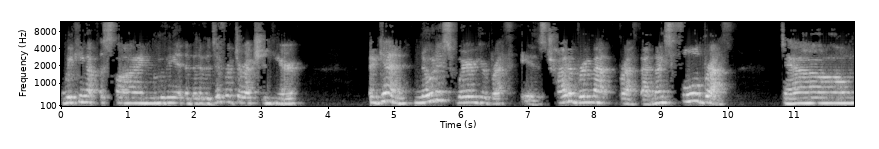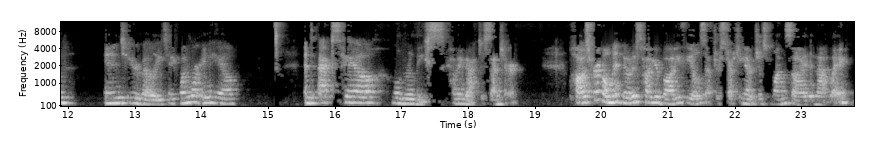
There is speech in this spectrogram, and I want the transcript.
Waking up the spine, moving it in a bit of a different direction here. Again, notice where your breath is. Try to bring that breath, that nice full breath, down into your belly. Take one more inhale. And exhale, we'll release, coming back to center. Pause for a moment, notice how your body feels after stretching out just one side in that way.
